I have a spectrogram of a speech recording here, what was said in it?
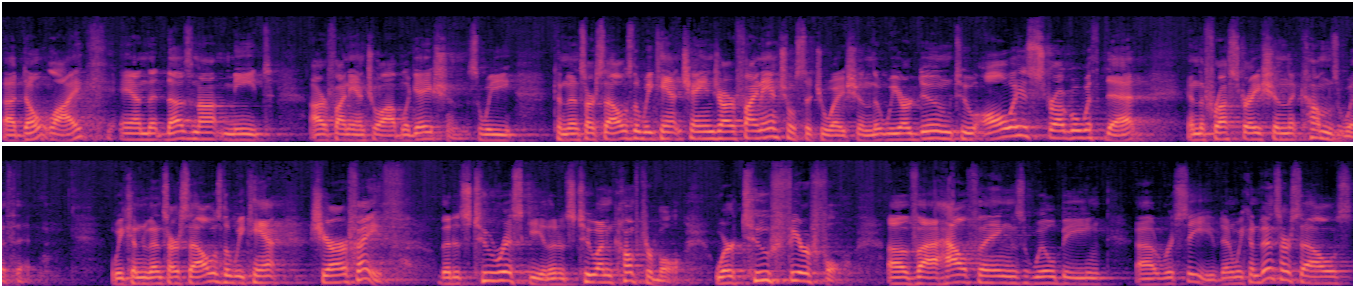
uh, don't like and that does not meet our financial obligations. We convince ourselves that we can't change our financial situation, that we are doomed to always struggle with debt and the frustration that comes with it. We convince ourselves that we can't share our faith, that it's too risky, that it's too uncomfortable. We're too fearful of uh, how things will be uh, received. And we convince ourselves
